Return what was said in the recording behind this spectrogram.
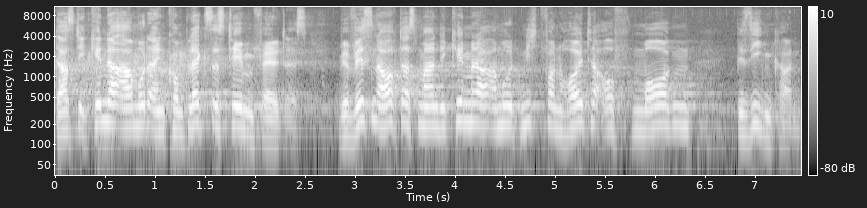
dass die Kinderarmut ein komplexes Themenfeld ist. Wir wissen auch, dass man die Kinderarmut nicht von heute auf morgen besiegen kann.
